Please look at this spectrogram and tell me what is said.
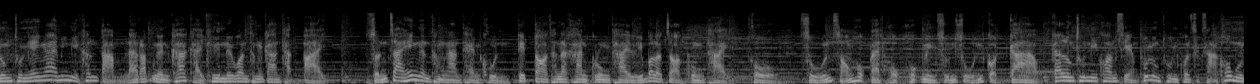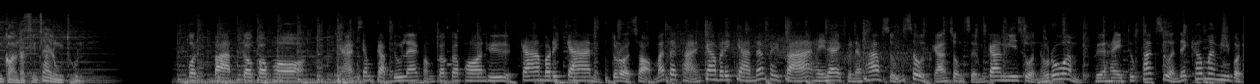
ลงทุนง่ายๆไม่มีขั้นต่ำและรับเงินค่าขายคืนในวันทำการถัดไป สนใจให้เงินทำงานแทนคุณ ติดต่อธนาคารกรุงไทยหรือบลจกรุงไทย โทร 026866100 กด 9 การลงทุนมีความเสี่ยงผู้ลงทุนควรศึกษาข้อมูลก่อนตัดสินใจลงทุน บทบาทกกพงานกำกับดูแลของกกพคือ การบริการตรวจสอบมาตรฐานการบริการด้านไฟฟ้าให้ได้คุณภาพสูงสุด การส่งเสริมการมีส่วนร่วม เพื่อให้ทุกภาคส่วนได้เข้ามามีบท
